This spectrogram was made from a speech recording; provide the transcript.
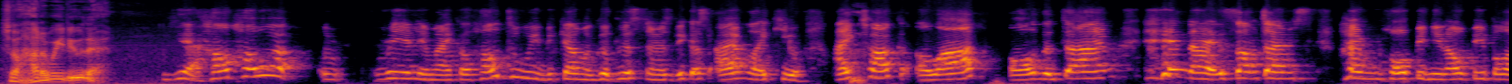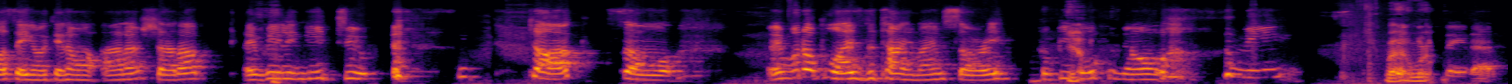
So, how do we do that? Yeah, how, how uh, really, Michael, how do we become a good listeners? Because I'm like you, I talk a lot all the time. And I sometimes I'm hoping, you know, people are saying, okay, no, Anna, shut up. I really need to talk. So, I monopolize the time. I'm sorry for people yep. who know me. Well, we're, say that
